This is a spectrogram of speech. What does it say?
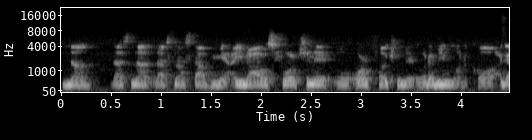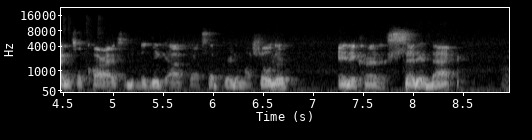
No, that's not that's not stopping me. You know, I was fortunate or, or fortunate, whatever you want to call. it. I got into a car accident the week after I separated my shoulder, and it kind of set it back. Oh.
